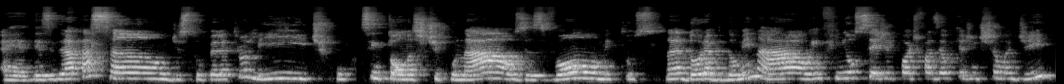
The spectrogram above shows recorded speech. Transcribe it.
é, desidratação, distúrbio eletrolítico, sintomas tipo náuseas, vômitos, né, dor abdominal, enfim, ou seja, ele pode fazer o que a gente chama de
